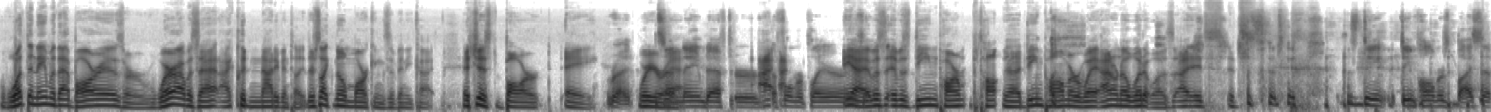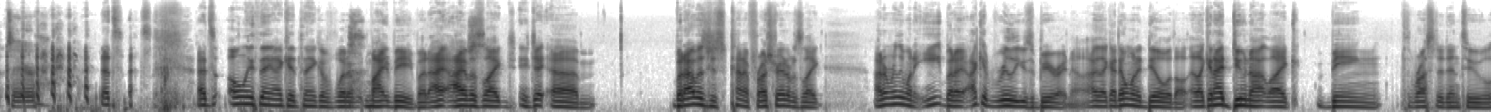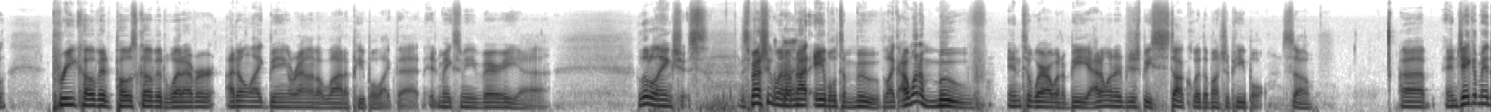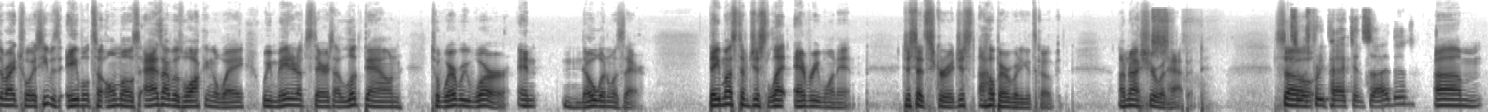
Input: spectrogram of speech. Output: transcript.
What the name of that bar is or where I was at, I could not even tell you. There's like no markings of any kind. It's just bar A Right. where you're at. named after I- a former player. or Yeah, it was it was Dean Palm uh, Dean Palmer way. I don't know what it was. I, it's it's it's Dean, Dean Palmer's bicep tear. that's that's that's only thing I could think of what it might be. But I I was like, um, but I was just kind of frustrated. I was like, I don't really want to eat, but I, I could really use a beer right now. I like I don't want to deal with all like, and I do not like being thrusted into pre-COVID, post-COVID, whatever. I don't like being around a lot of people like that. It makes me very uh, a little anxious, especially when I'm not able to move. Like I want to move into where I want to be. I don't want to just be stuck with a bunch of people. So, uh, and Jacob made the right choice. He was able to almost, as I was walking away, we made it upstairs. I looked down to where we were, and no one was there. They must have just let everyone in. Just said, screw it. Just, I hope everybody gets COVID. I'm not sure what happened. So, it was pretty packed inside then. Um,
